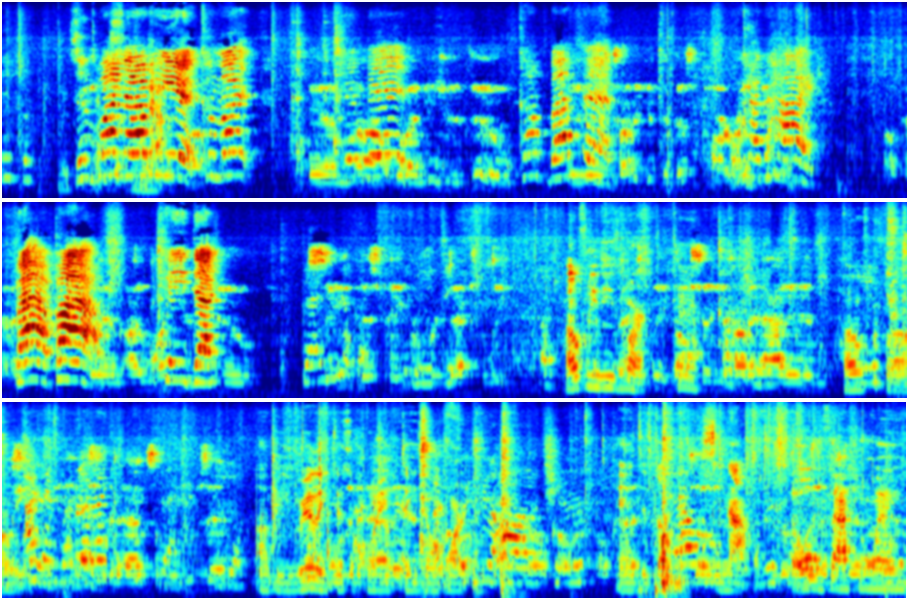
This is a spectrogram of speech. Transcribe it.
this up. This There's is one here. Come on. and, uh, what I need you to do Come back is then. try to get to this part We right have to here, hide. okay? Bow, bow. And I want Okay, you Dad. to save this paper for next week. Hopefully these work. Next week, I'll Okay. show you how to add in, Hopefully. I didn't we're gonna add some leaves in. I'll be really disappointed if these don't work. Uh. And just don't snap. The old fashioned way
